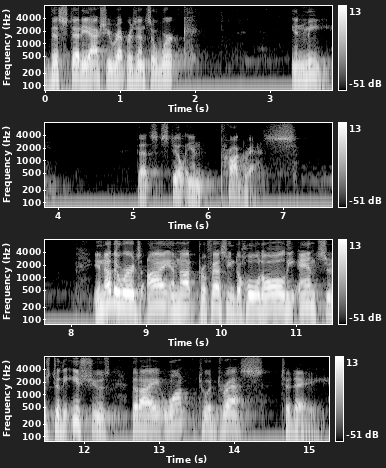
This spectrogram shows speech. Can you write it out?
this study actually represents a work in me that's still in progress. In other words, I am not professing to hold all the answers to the issues that I want to address today.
